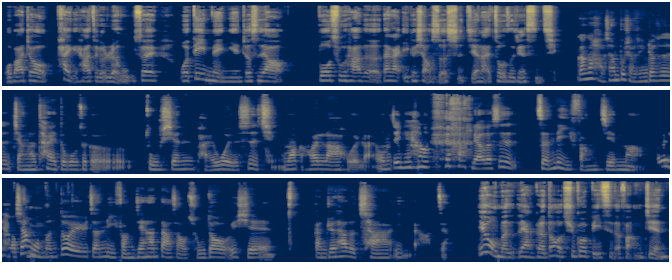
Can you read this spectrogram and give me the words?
我爸就派给他这个任务。所以我弟每年就是要播出他的大概一个小时的时间来做这件事情。刚刚好像不小心就是讲了太多这个祖先排位的事情，我们要赶快拉回来。我们今天要 聊的是整理房间嘛，所以好像我们对于整理房间和大扫除都有一些感觉它的差异啊，这样。因为我们两个都有去过彼此的房间，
